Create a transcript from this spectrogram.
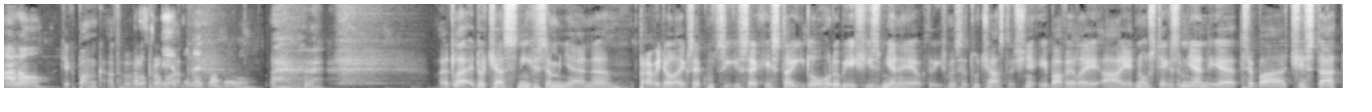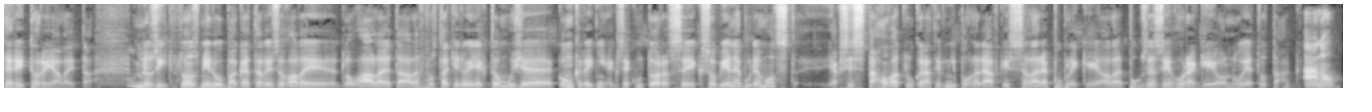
Ano. Těch bank a to by bylo Asi problém. to nezabilo. Vedle dočasných změn pravidel exekucí se chystají dlouhodobější změny, o kterých jsme se tu částečně i bavili a jednou z těch změn je třeba čistá teritorialita. Mnozí tuto změnu bagatelizovali dlouhá léta, ale v podstatě dojde k tomu, že konkrétní exekutor si k sobě nebude moct jak si stahovat lukrativní pohledávky z celé republiky, ale pouze z jeho regionu, je to tak? Ano,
